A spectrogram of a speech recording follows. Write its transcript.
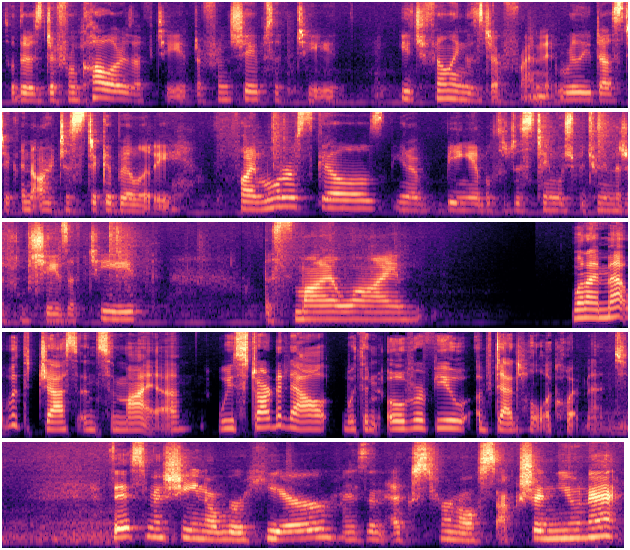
So there's different colors of teeth, different shapes of teeth. Each filling is different. It really does take an artistic ability. Fine motor skills, you know, being able to distinguish between the different shades of teeth, the smile line. When I met with Jess and Samaya, we started out with an overview of dental equipment. This machine over here is an external suction unit.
